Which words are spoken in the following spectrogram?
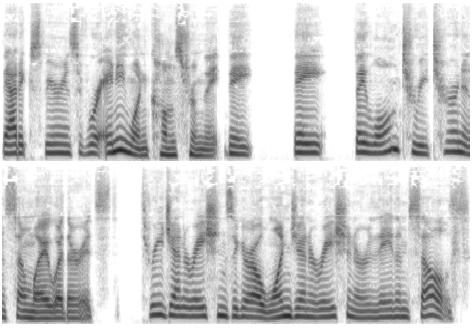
that experience of where anyone comes from, they, they, they, they long to return in some way, whether it's three generations ago, one generation, or they themselves,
